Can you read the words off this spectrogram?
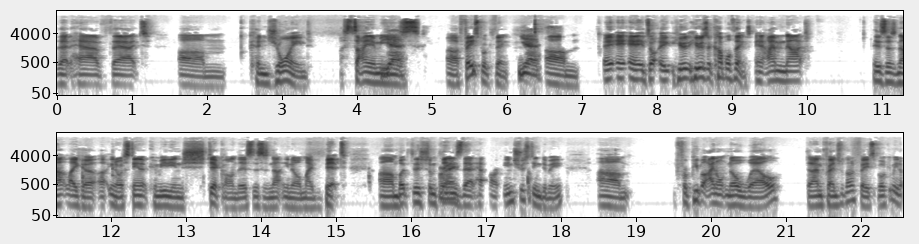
that have that um, conjoined Siamese yes. uh, Facebook thing. Yes. Um, and, and it's here. Here's a couple things, and I'm not this is not like a, a you know a stand-up comedian shtick on this. This is not you know my bit. Um, but there's some things right. that ha- are interesting to me. Um, for people I don't know well that I'm friends with on Facebook. I mean,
